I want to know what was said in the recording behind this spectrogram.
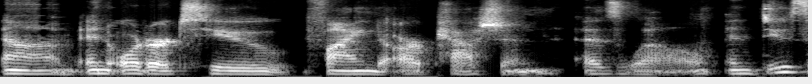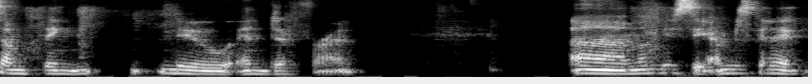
um, in order to find our passion as well and do something new and different? Um, let me see. I'm just going to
